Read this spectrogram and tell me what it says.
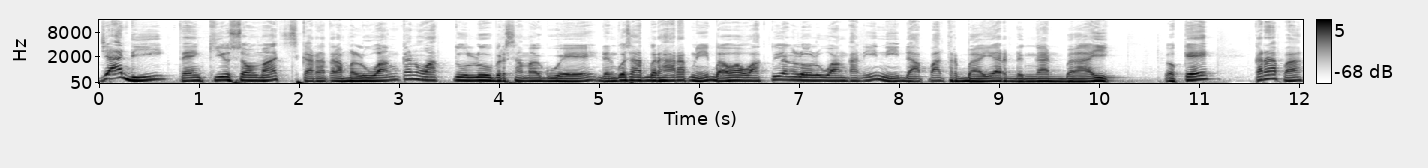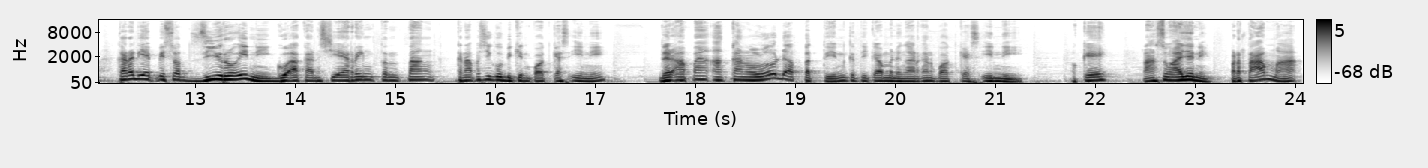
Jadi, thank you so much karena telah meluangkan waktu lu bersama gue dan gue sangat berharap nih bahwa waktu yang lu luangkan ini dapat terbayar dengan baik. Oke? Karena apa? Karena di episode zero ini gue akan sharing tentang kenapa sih gue bikin podcast ini dan apa yang akan lo dapetin ketika mendengarkan podcast ini. Oke? Langsung aja nih. Pertama,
